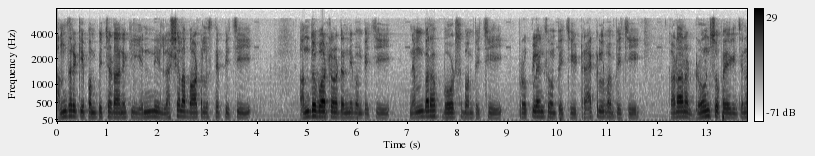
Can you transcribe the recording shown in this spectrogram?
అందరికీ పంపించడానికి ఎన్ని లక్షల బాటిల్స్ తెప్పించి అందుబాటులో అన్ని పంపించి నెంబర్ ఆఫ్ బోట్స్ పంపించి ప్రొక్లైన్స్ పంపించి ట్రాక్టర్లు పంపించి కడాన డ్రోన్స్ ఉపయోగించిన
